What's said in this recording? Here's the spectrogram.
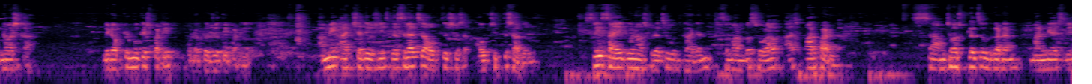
नमस्कार. मी डॉक्टर मुकेश पाटील व डॉक्टर ज्योती पाटील. आम्ही आजच्या दिवशी दसऱ्याचं औचित्य औचित्य साधून श्री साई गुण हॉस्पिटलचं उद्घाटन समारंभ सोहळा आज पार पाडला. स- आमच्या हॉस्पिटलचं उद्घाटन माननीय श्री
